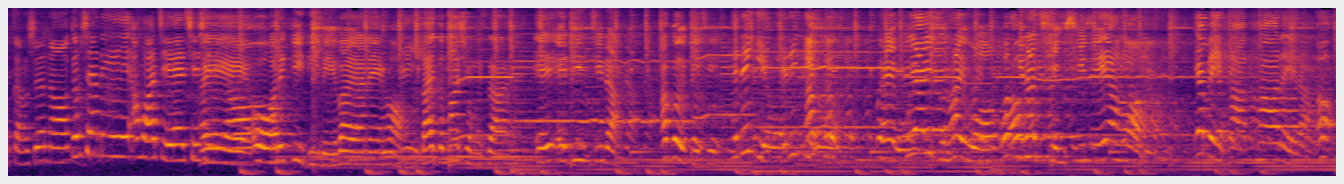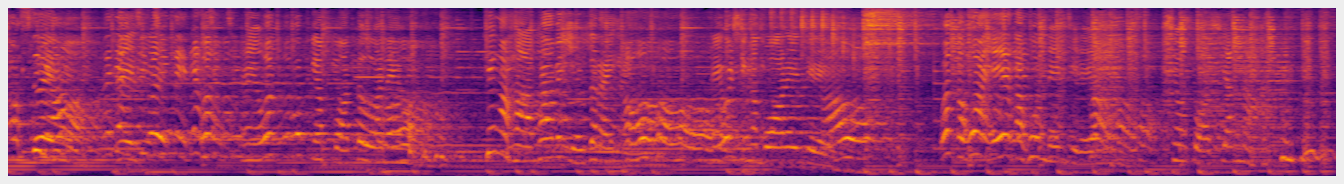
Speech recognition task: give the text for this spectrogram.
掌声哦！感谢你，阿华姐，谢谢你哦。哦，你弟弟袂歹安尼吼，来都马上会使，会会认真啦，啊，搁会继续。哎，你叫，哎，你叫。哎，不要一直害我，我今仔穿新鞋啊吼，也未下骹咧啦。哦哦，是哦。哎，所以，我，哎，我我惊跌倒安尼吼，等我下骹要摇再来摇。好好好。哎，我先甲磨练一下。好。我甲我鞋啊甲训练一下，伤大声啊。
